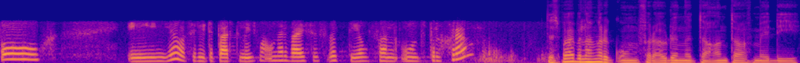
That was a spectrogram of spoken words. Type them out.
volg. En ja, so die departement van onderwys is ook deel van ons program. Dit is baie belangrik om verhoudinge te handhaaf met die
